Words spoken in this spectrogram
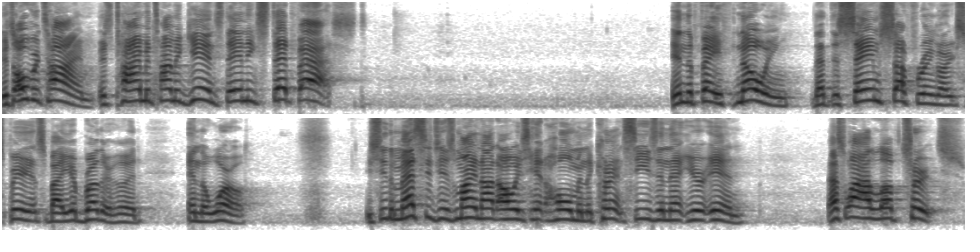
It's over time. It's time and time again, standing steadfast in the faith, knowing that the same suffering are experienced by your brotherhood in the world. You see, the messages might not always hit home in the current season that you're in. That's why I love church.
